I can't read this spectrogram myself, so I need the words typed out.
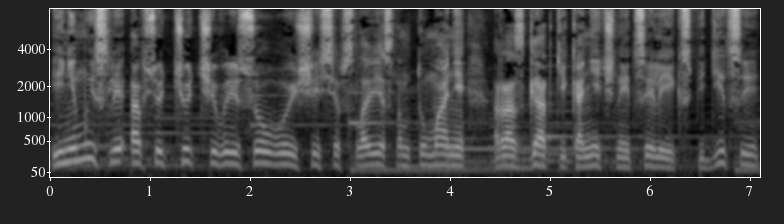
и не мысли о все четче вырисовывающейся в словесном тумане разгадки конечной цели экспедиции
